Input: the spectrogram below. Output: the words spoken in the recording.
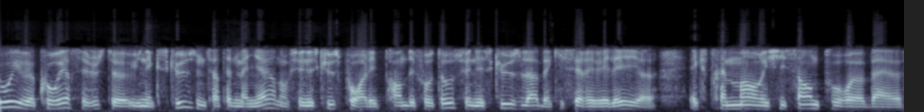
oui, euh, courir, c'est juste euh, une excuse d'une certaine manière. Donc, c'est une excuse pour aller prendre des photos. C'est une excuse là ben, qui s'est révélée euh, extrêmement enrichissante pour ben,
